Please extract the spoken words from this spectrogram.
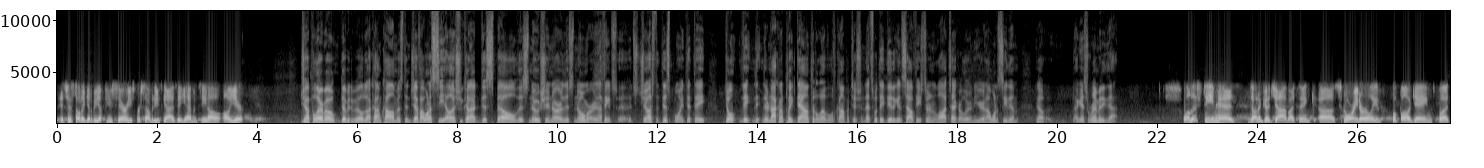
it's just only going to be a few series for some of these guys that you haven't seen all, all year. Jeff Palermo, WWL.com columnist, and Jeff, I want to see LSU kind of dispel this notion or this nomer, and I think it's it's just at this point that they don't they they're not going to play down to the level of competition. That's what they did against Southeastern and La Tech earlier in the year, and I want to see them, you know, I guess remedy that. Well, this team has done a good job, I think, uh, scoring early in football games, but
